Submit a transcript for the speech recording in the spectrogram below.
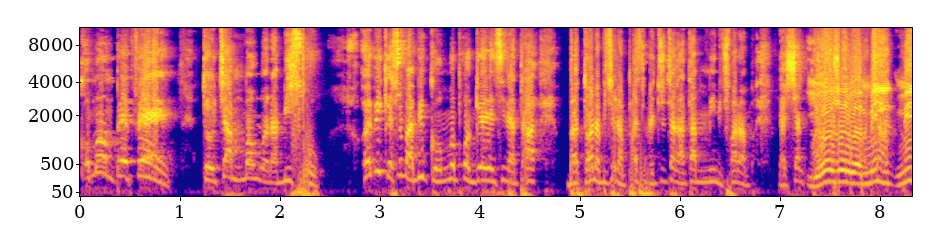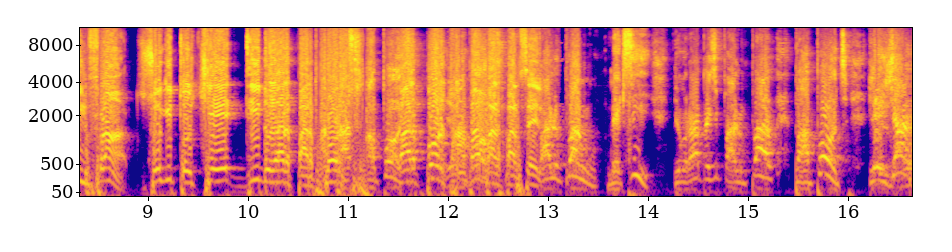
Comment on peut faire? Totya mbongo na biso oyebi ke so babi congo mpo guerre esili ata bato wana biso na pasi batotyaka ata 1000 franc na- chaque yo ozoloba 1000 francs. Soki totie 10 dollars par porte. Par porte. par porte Par pas par porte. parcelle. Par lupango merci. Bapesi porte. Les gens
